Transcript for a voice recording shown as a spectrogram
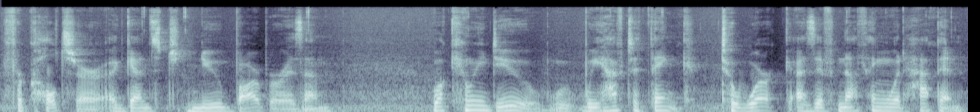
for culture against new barbarism. What can we do? We have to think, to work as if nothing would happen.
